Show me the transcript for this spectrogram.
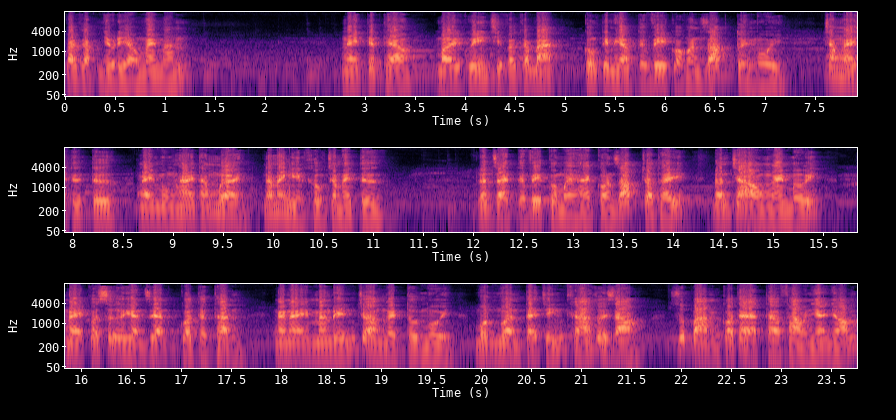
và gặp nhiều điều may mắn. Ngày tiếp theo, mời quý anh chị và các bạn cùng tìm hiểu tử vi của con giáp tuổi mùi trong ngày thứ tư, ngày mùng 2 tháng 10 năm 2024. Lần giải tử vi của 12 con giáp cho thấy đón chào ngày mới, ngày có sự hiện diện của thực thần. Ngày này mang đến cho người tuổi mùi một nguồn tài chính khá dồi dào, giúp bạn có thể thở phào nhẹ nhõm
